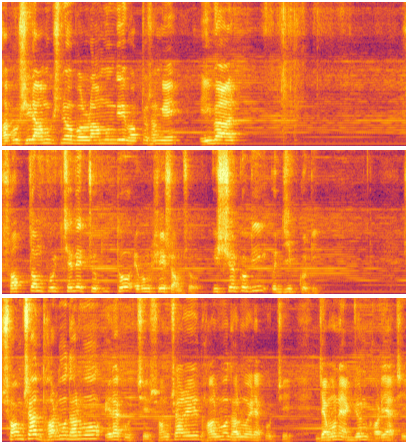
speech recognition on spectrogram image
ঠাকুর শ্রীরামকৃষ্ণ বলরাম মন্দিরে ভক্ত সঙ্গে এইবার সপ্তম পরিচ্ছেদের চতুর্থ এবং শেষ অংশ, ঈশ্বরকোটি ও জীবকোটি। সংসার ধর্ম ধর্ম এরা করছে, সংসারে ধর্ম ধর্ম এরা করছে। যেমন একজন ঘরে আছে,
